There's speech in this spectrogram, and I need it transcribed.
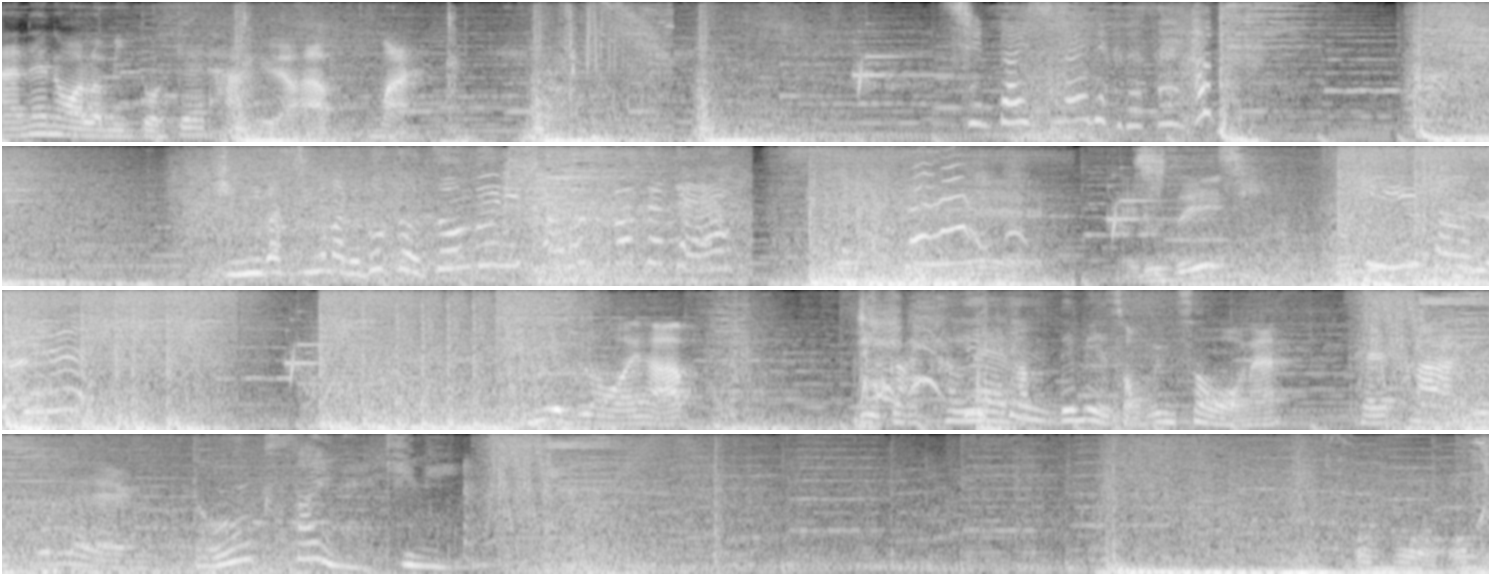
นะ แน่นอนเรามีตัวแก้ทางอยู่แล้วครับ มา 心配しないでくださいはっ君が死ぬまで僕を存分に楽しませて โอเคไหนดูซิ いい顔してる เรียบร้อยครับ ดูการขั้นแรกครับได้เมจสองเป็นสองนะ แพ้ทางด้วยโคตรแรง どんくさいね君 โอ้โห โอเค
